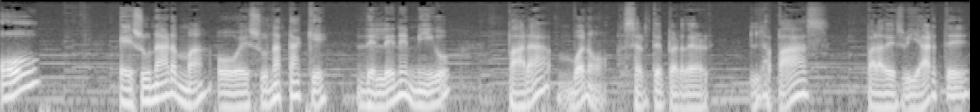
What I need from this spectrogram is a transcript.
o es un arma o es un ataque del enemigo para, bueno, hacerte perder la paz, para desviarte,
